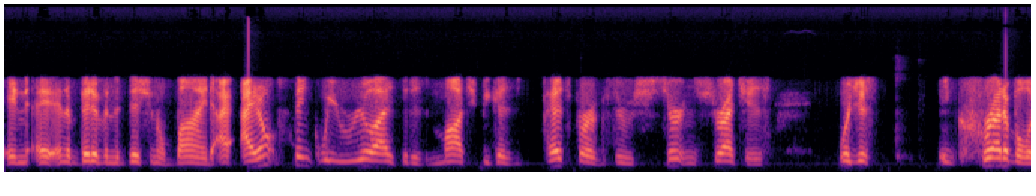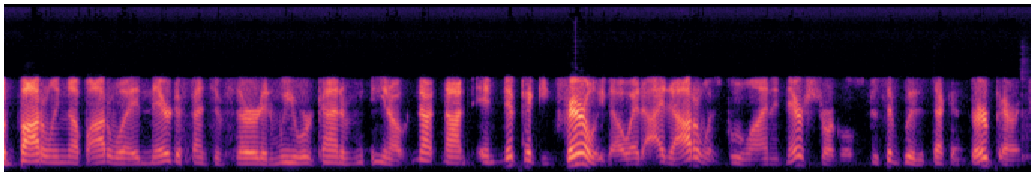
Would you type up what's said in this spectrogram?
in, in a bit of an additional bind. I, I don't think we realized it as much because Pittsburgh, through certain stretches, were just incredible at bottling up Ottawa in their defensive third, and we were kind of, you know, not not nitpicking fairly though at, at Ottawa's blue line and their struggles, specifically the second and third pairings,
